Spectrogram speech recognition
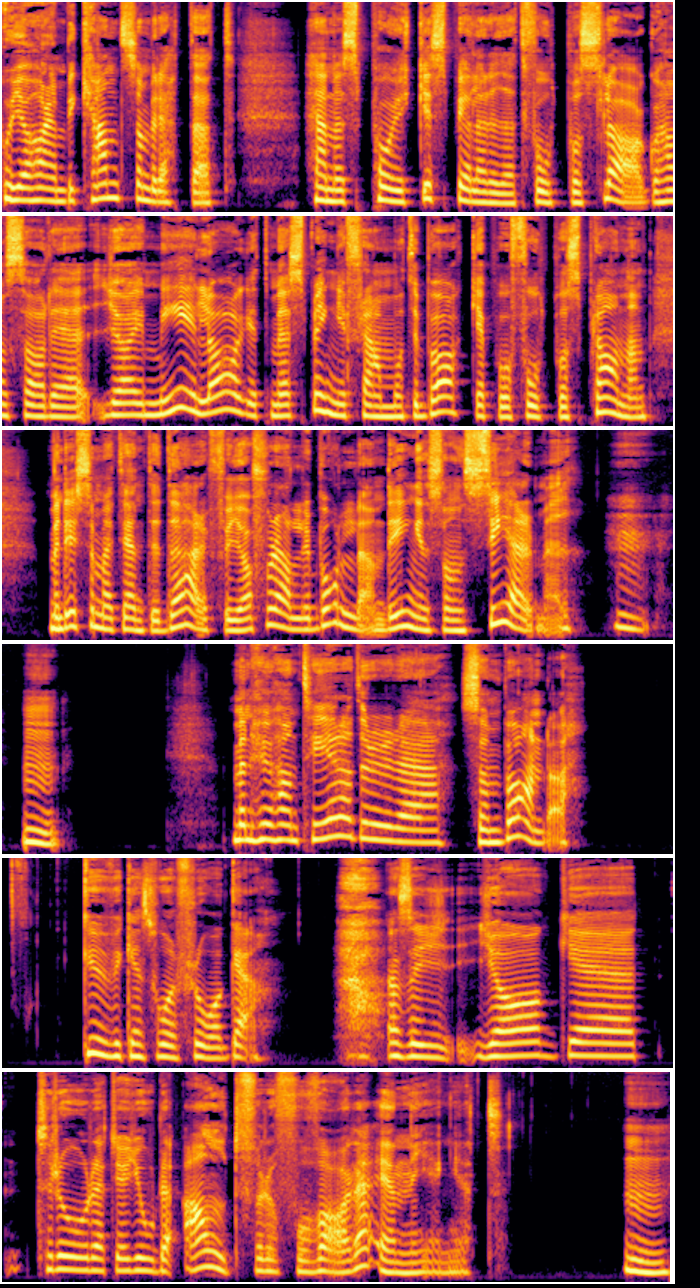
Och jag har en bekant som berättat att hennes pojke spelar i ett fotbollslag och han sa det, jag är med i laget men jag springer fram och tillbaka på fotbollsplanen. Men det är som att jag inte är där för jag får aldrig bollen, det är ingen som ser mig. Mm. Mm. Men hur hanterade du det som barn då? Gud, vilken svår fråga. Alltså, jag eh, tror att jag gjorde allt för att få vara en i gänget. Mm.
